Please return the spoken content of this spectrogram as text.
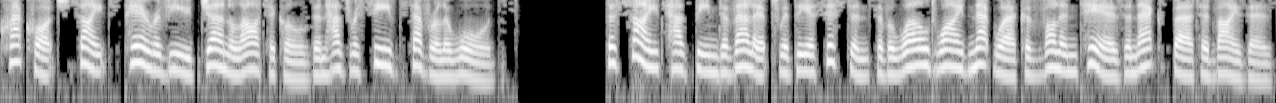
Quackwatch cites peer-reviewed journal articles and has received several awards. The site has been developed with the assistance of a worldwide network of volunteers and expert advisors.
